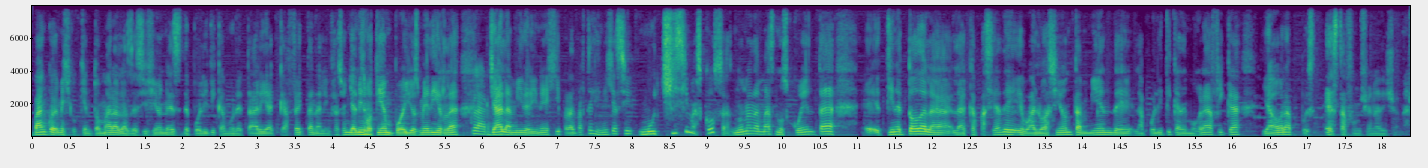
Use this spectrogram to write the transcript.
Banco de México quien tomara las decisiones de política monetaria que afectan a la inflación y al mismo tiempo ellos medirla. Ya la mide el INEGI, pero aparte el INEGI hace muchísimas cosas, no nada más nos cuenta, eh, tiene toda la, la capacidad de evaluación también de la política demográfica y ahora pues esta función adicional.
